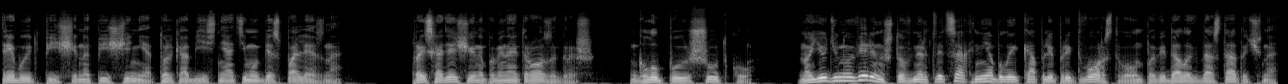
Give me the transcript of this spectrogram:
Требует пищи, но пищи нет, только объяснять ему бесполезно. Происходящее напоминает розыгрыш, глупую шутку. Но Юдин уверен, что в мертвецах не было и капли притворства, он повидал их достаточно.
